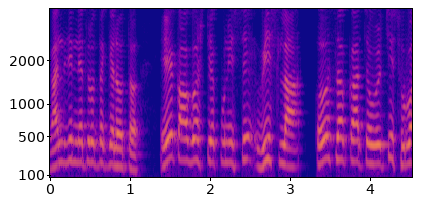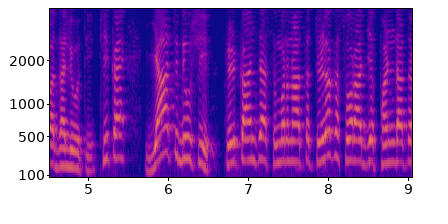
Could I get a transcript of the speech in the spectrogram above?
गांधीजींनी नेतृत्व केलं होतं. एक ऑगस्ट एकोणीसशे वीसला असहकार चळवळीची सुरुवात झाली होती. ठीक आहे? याच दिवशी टिळकांच्या स्मरणार्थ टिळक स्वराज्य फंडाचं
